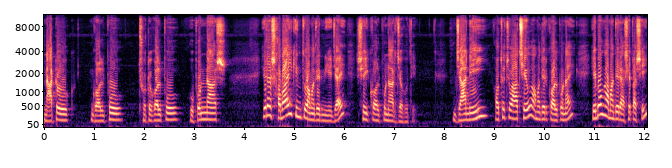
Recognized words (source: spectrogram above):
নাটক, গল্প, ছোট গল্প, উপন্যাস এরা সবাই কিন্তু আমাদের নিয়ে যায় সেই কল্পনার জগতে। যা নেই, অথচ আছেও আমাদের কল্পনায় এবং আমাদের আশেপাশেই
